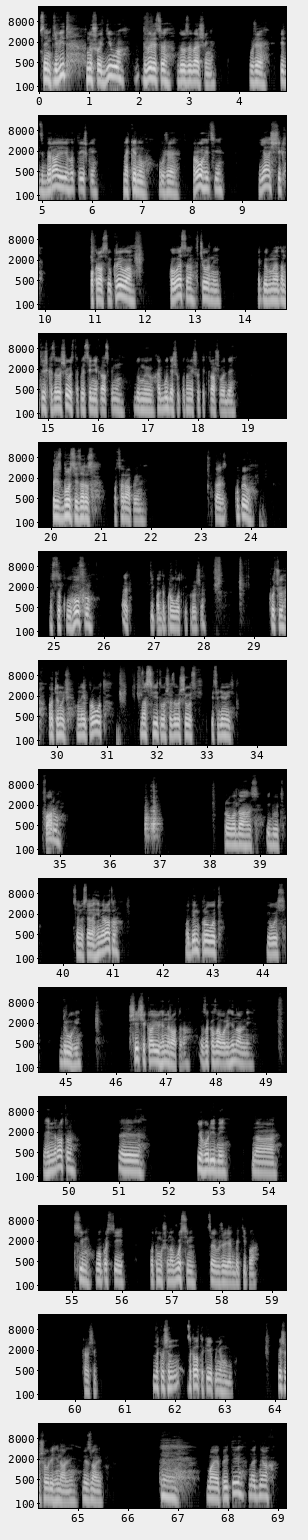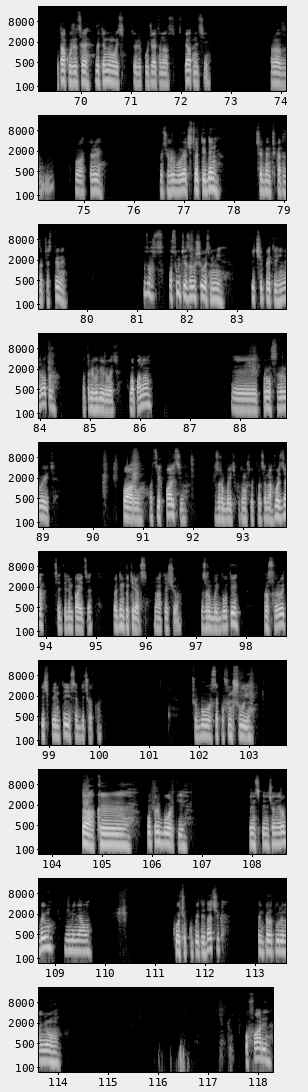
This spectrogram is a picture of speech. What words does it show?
Всім привіт! Ну що, діло движеться до завершення. Уже підзбираю його трішки, накинув уже рогиці, ящик, покрасив крила, колеса в чорний. Якби в мене там трішки залишилось такої синьої краски, ну, думаю, хай буде, щоб потім якщо підкрашувати. При зборці зараз поцарапаємо. Так, купив ось таку гофру, е, типа для проводки, коротше. Хочу протягнути в неї провод на світло, що залишилось підсоединити фару. Провода ось ідуть. Це несе на генератор. Один провод і ось другий. Ще чекаю генератора. Заказав оригінальний генератор е, його рідний на 7 лопастей, тому що на 8 це вже якби типа Коротше, ну, коротше, заказав такий, як у нього був. Пише, що оригінальний, не знаю. Має прийти на днях. І так уже це затягнулось. Це вже виходить у нас з п'ятниці. Раз, два, три. Коротше, грубо говоря, четвертий день. Ще будемо чекати запчастини. По суті, залишилось мені підчепити генератор, отрегулювати клапана, е, просверлить пару оцих пальців зробити, тому що тут це на гвоздях все тілімпається. Один потерявся на те, що зробити болти, просверлити під шплінти і все буде чітко. Щоб було все по феншуї. Так, е, по приборці, в принципі, нічого не робив, не міняв. Хочу купити датчик температури на нього. По фарі.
